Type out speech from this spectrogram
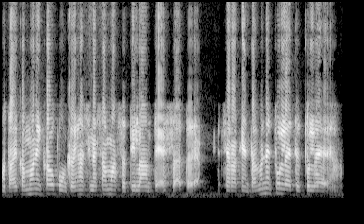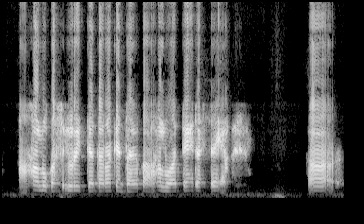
Mutta aika moni kaupunki on ihan siinä samassa tilanteessa, että se rakentaminen tulee, että tulee halukas yrittäjä tai rakentaja, joka haluaa tehdä sen. Ja, ää,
